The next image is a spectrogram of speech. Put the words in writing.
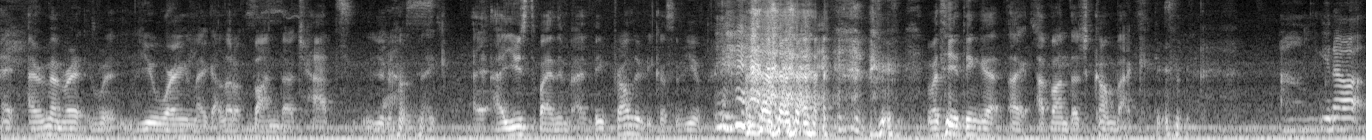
I, I remember it with you wearing like a lot of bandage hats. You know, like I, I used to buy them. I think probably because of you. what do you think uh, like a bondage comeback? You know,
